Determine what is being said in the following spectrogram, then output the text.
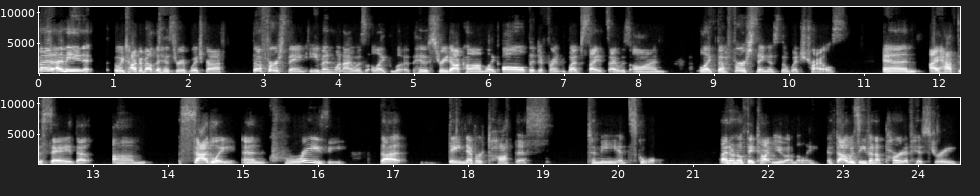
but I mean, we talk about the history of witchcraft the first thing, even when I was like history.com, like all the different websites I was on, like the first thing is the witch trials. And I have to say that um, sadly and crazy that they never taught this to me at school. I don't know if they taught you, Emily, if that was even a part of history.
